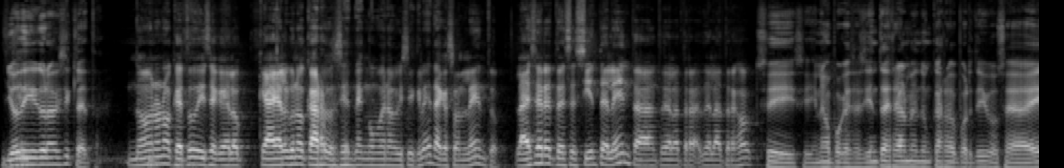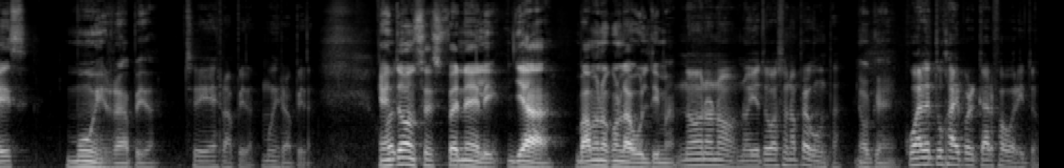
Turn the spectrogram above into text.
Yo dije que una bicicleta. No, no, no, que tú dices que, lo, que hay algunos carros que se sienten como una bicicleta, que son lentos. La SRT se siente lenta antes de la, de la Trajawk. Sí, sí, no, porque se siente realmente un carro deportivo. O sea, es muy rápida. Sí, es rápida, muy rápida. Entonces, Fernelli, ya, vámonos con la última. No, no, no, no, yo te voy a hacer una pregunta. Ok. ¿Cuál es tu hypercar favorito?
